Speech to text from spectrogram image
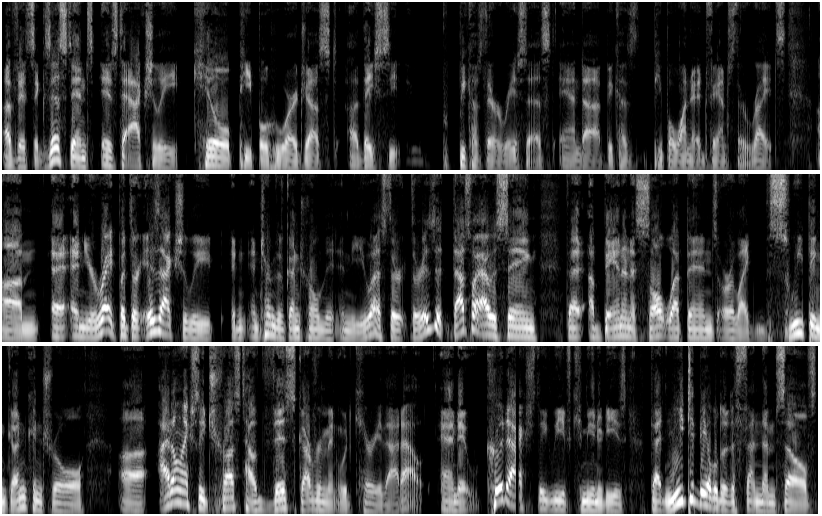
of its existence is to actually kill people who are just uh, they see because they're racist and uh, because people want to advance their rights. Um, a- and, you're right, but there is actually, in, in terms of gun control in the, in the U.S., there there is. A, that's why I was saying that a ban on assault weapons or like sweeping gun control. Uh, I don't actually trust how this government would carry that out, and it could actually leave communities that need to be able to defend themselves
